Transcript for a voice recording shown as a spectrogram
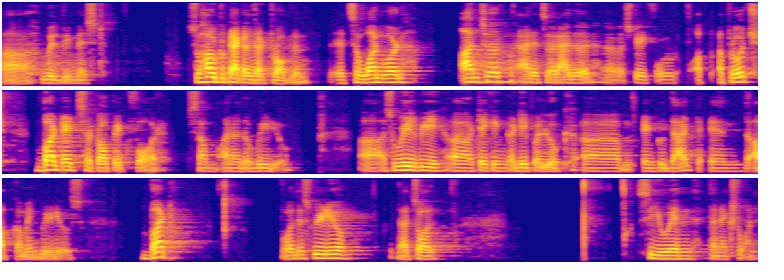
uh, will be missed. So how to tackle that problem? It's a one word answer and it's a rather uh, straightforward approach, but it's a topic for some another video. Uh, so we'll be uh, taking a deeper look um, into that in the upcoming videos. But for this video, that's all. See you in the next one.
